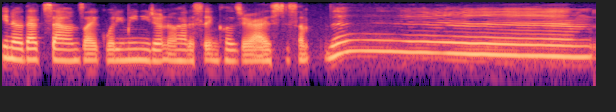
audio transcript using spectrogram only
you know, that sounds like, what do you mean you don't know how to sit and close your eyes to some. Um,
